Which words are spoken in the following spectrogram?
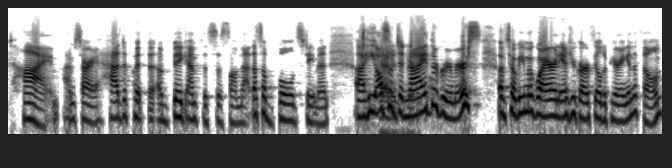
time. I'm sorry, I had to put the, a big emphasis on that. That's a bold statement. Uh, he also denied the rumors of Tobey Maguire and Andrew Garfield appearing in the film.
